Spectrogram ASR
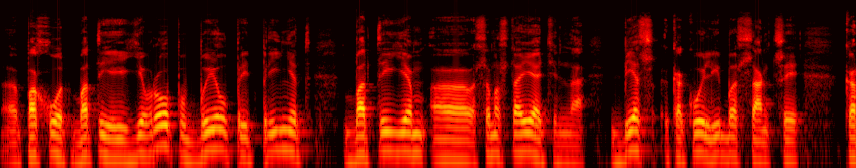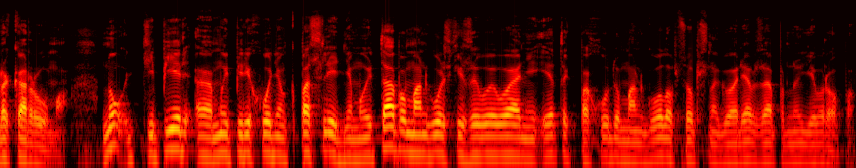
э, поход Батыя в Европу был предпринят Батыем э, самостоятельно, без какой-либо санкции Каракаруму. Ну, теперь э, мы переходим к последнему этапу монгольских завоеваний, это к походу монголов, собственно говоря, в Западную Европу.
